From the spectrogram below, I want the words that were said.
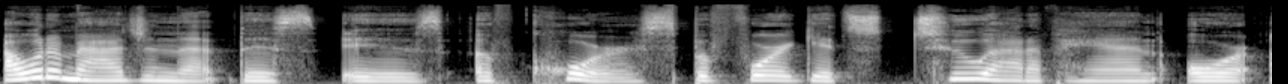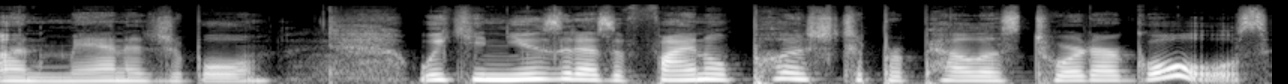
I would imagine that this is, of course, before it gets too out of hand or unmanageable. We can use it as a final push to propel us toward our goals,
